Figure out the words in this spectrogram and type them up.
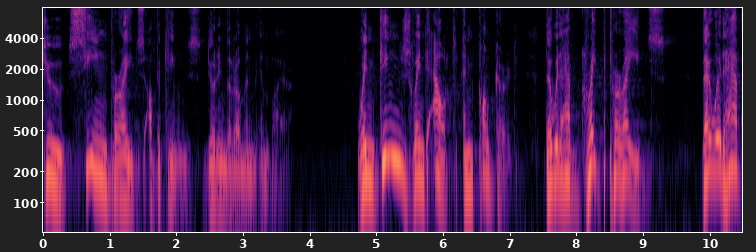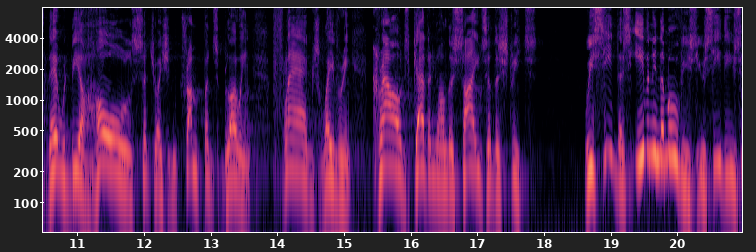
to seeing parades of the kings during the Roman Empire. When kings went out and conquered, they would have great parades. They would have, there would be a whole situation, trumpets blowing, flags waving, crowds gathering on the sides of the streets. We see this even in the movies. You see these,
